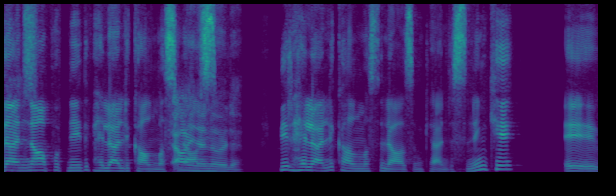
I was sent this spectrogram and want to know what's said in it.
dilemesi ne yapıp ne edip helallik alması Aynen lazım. öyle. Bir helallik alması lazım kendisinin ki e,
